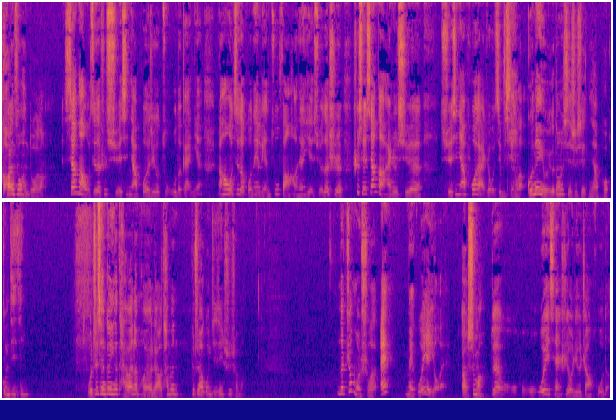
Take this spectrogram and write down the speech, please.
宽松很多了。香港我记得是学新加坡的这个祖屋的概念，然后我记得国内廉租房好像也学的是是学香港还是学学新加坡来着，我记不清了。国内有一个东西是学新加坡公积金，我之前跟一个台湾的朋友嗯聊，他们不知道公积金是什么那这么说，哎，美国也有哎，啊？是吗？对我我我以前是有这个账户的，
